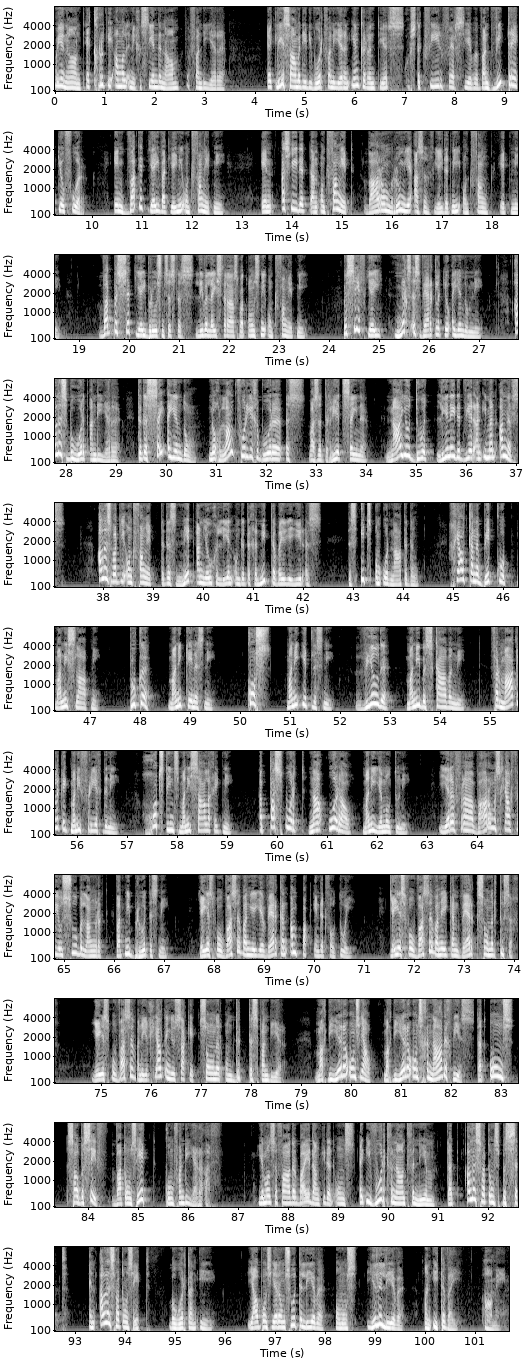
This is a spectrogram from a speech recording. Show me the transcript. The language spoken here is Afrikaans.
Goeienaand. Ek groet u almal in die geseënde naam van die Here. Ek lees saam met u die woord van die Here in 1 Korintiërs hoofstuk 4 vers 7. Want wie trek jou voor? En wat het jy wat jy nie ontvang het nie? En as jy dit dan ontvang het, waarom roem jy asof jy dit nie ontvang het nie? Wat besit jy broers en susters, liewe luisteraars wat ons nie ontvang het nie? Besef jy niks is werklik jou eiendom nie. Alles behoort aan die Here. Dit is sy eiendom. Nog lank voor jy gebore is, was dit reeds syne. Na jou dood leen hy dit weer aan iemand anders. Alles wat jy ontvang het, dit is net aan jou geleen om dit te geniet terwyl jy hier is. Dis iets om oor na te dink. Geld kan 'n bed koop, maar nie slaap nie. Boeke, maar nie kennis nie. Kos, maar nie eetlus nie. Weelde, maar nie beskawing nie. Vermaaklikheid, maar nie vreugde nie. Godsdiens, maar nie saligheid nie. 'n paspoort na oral, maar nie hemel toe nie. Die Here vra, "Waarom is geld vir jou so belangrik wat nie brood is nie? Jy is volwasse wanneer jy jou werk kan aanpak en dit voltooi. Jy is volwasse wanneer jy kan werk sonder toesig. Jy is volwasse wanneer jy geld in jou sak het sonder om dit te spandeer. Mag die Here ons help. Mag die Here ons genadig wees dat ons sal besef wat ons het kom van die Here af. Hemelse Vader, baie dankie dat ons uit u woord vanaand verneem dat alles wat ons besit en alles wat ons het, behoort aan u. Help ons Here om so te lewe om ons hele lewe aan u te wy. Amen.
